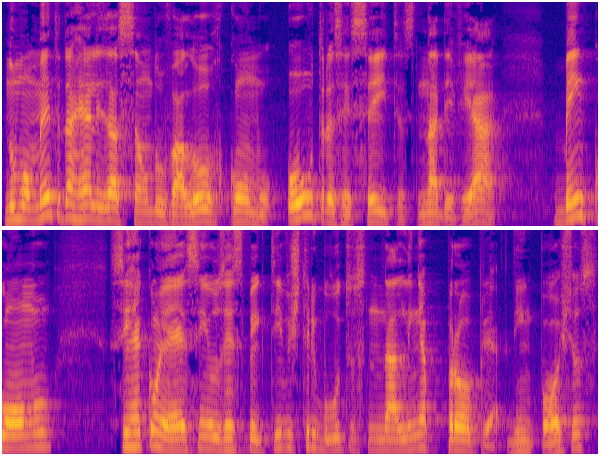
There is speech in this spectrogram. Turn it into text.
no momento da realização do valor como outras receitas na DVA, bem como se reconhecem os respectivos tributos na linha própria de impostos,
